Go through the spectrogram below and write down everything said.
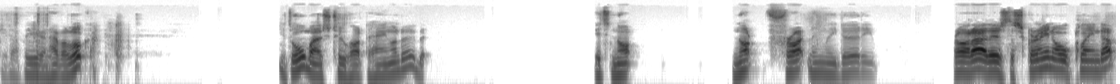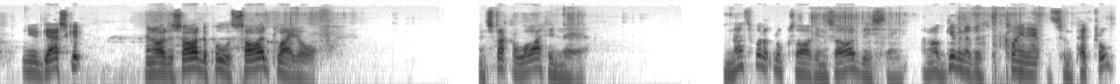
Get up here and have a look. It's almost too hot to hang onto, but it's not not frighteningly dirty. Righto, there's the screen all cleaned up, new gasket, and I decided to pull the side plate off and stuck a light in there. And that's what it looks like inside this thing. And I've given it a clean out with some petrol.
